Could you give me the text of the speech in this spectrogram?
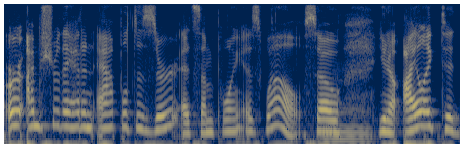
Or I'm sure they had an apple dessert at some point as well. So, mm. you know, I like to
